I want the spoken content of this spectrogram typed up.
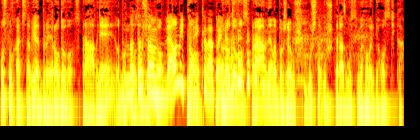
poslucháč sa vyjadruje rodovo správne. Lebo no to, to som to, veľmi prekvapená. No, rodovo správne, lebo že už, už, už teraz musíme hovoriť hostka.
